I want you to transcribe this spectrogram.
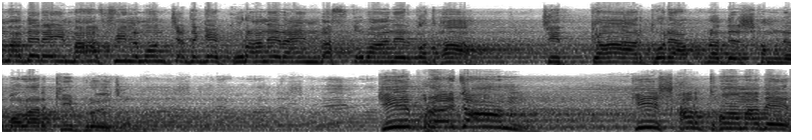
আমাদের এই মাহফিল মঞ্চে থেকে কোরআনের আইন বাস্তবায়নের কথা চিৎকার করে আপনাদের সামনে বলার কি প্রয়োজন? কি প্রয়োজন? কি স্বার্থ আমাদের?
